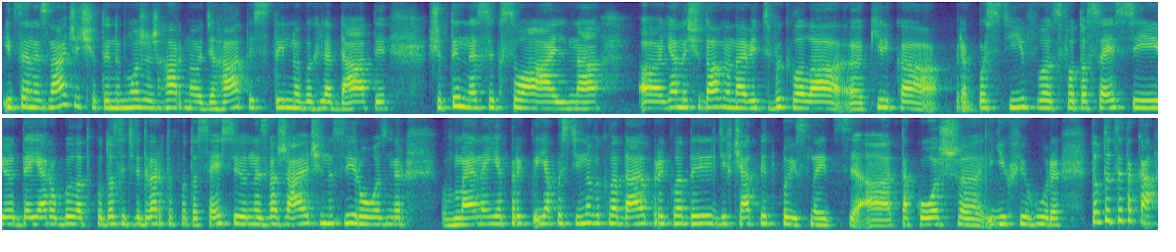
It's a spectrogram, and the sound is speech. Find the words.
і це не значить, що ти не можеш гарно одягатись, стильно виглядати, що ти не сексуальна. Е, Я нещодавно навіть виклала е, кілька прям постів з фотосесії, де я робила таку досить відверту фотосесію, незважаючи на свій розмір. В мене є я постійно викладаю приклади дівчат-підписниць, а також е, їх фігури. Тобто, це така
